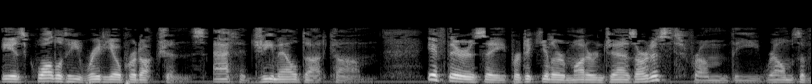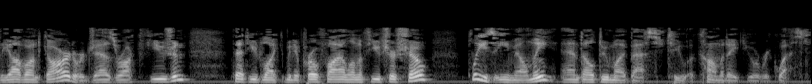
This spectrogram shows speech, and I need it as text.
is qualityradioproductions at gmail.com. If there is a particular modern jazz artist from the realms of the avant-garde or jazz rock fusion that you'd like me to profile on a future show, please email me and I'll do my best to accommodate your request.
